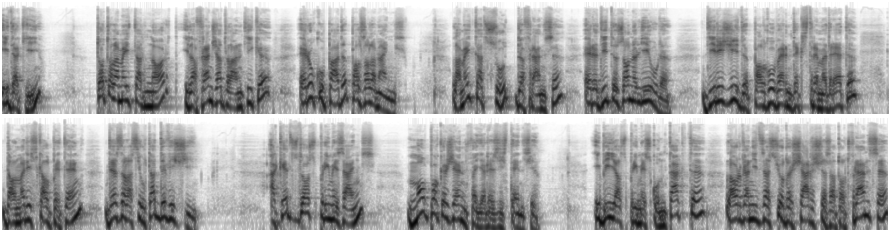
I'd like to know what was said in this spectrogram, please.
i d'aquí, tota la meitat nord i la franja atlàntica era ocupada pels alemanys. La meitat sud de França era dita zona lliure, dirigida pel govern d'extrema dreta del mariscal Petain des de la ciutat de Vichy. Aquests dos primers anys, molt poca gent feia resistència. Hi havia els primers contactes, l'organització de xarxes a tot França,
